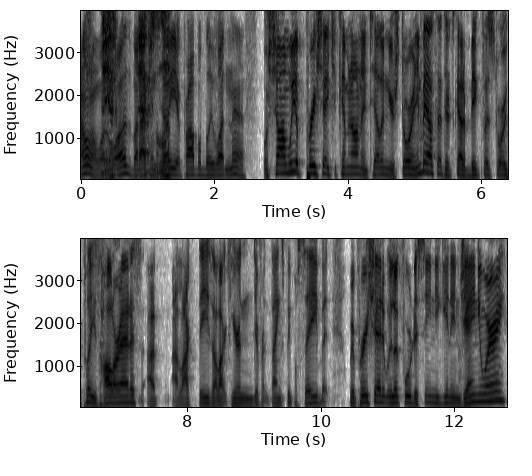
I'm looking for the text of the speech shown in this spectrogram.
I don't know what it was, but I can tell you it probably wasn't this. Well, Shawn, we appreciate you coming on and telling your story. Anybody else out there that's got a Bigfoot story, please holler at us. I, I like these. I like hearing different things people see, but we appreciate it. We look forward to seeing you again in January.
